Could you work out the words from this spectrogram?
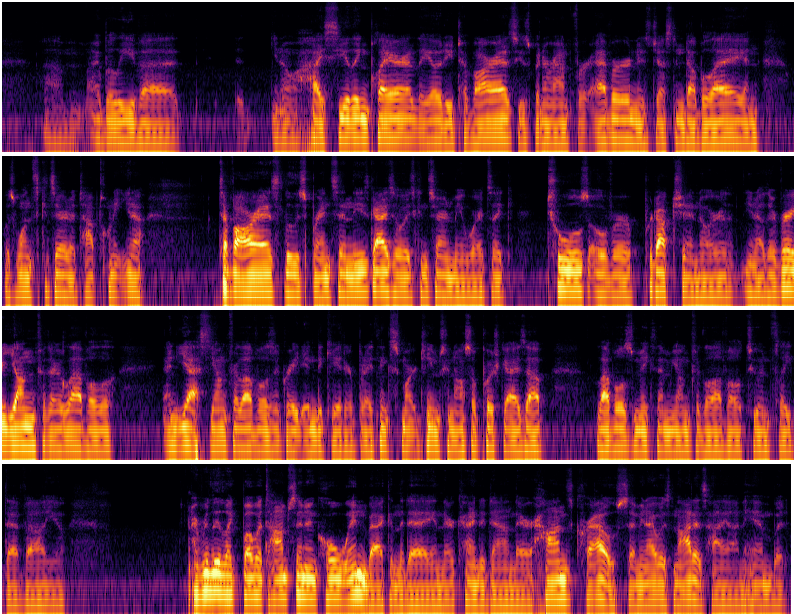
um, I believe, a you know high ceiling player. Leody Taveras, who's been around forever and is just in Double A and was once considered a top 20. You know, Tavares, Lewis Brinson, these guys always concern me. Where it's like tools over production, or you know, they're very young for their level. And yes, young for level is a great indicator, but I think smart teams can also push guys up levels, make them young for the level to inflate that value. I really like Bubba Thompson and Cole Winn back in the day, and they're kind of down there. Hans Crouse, I mean, I was not as high on him, but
